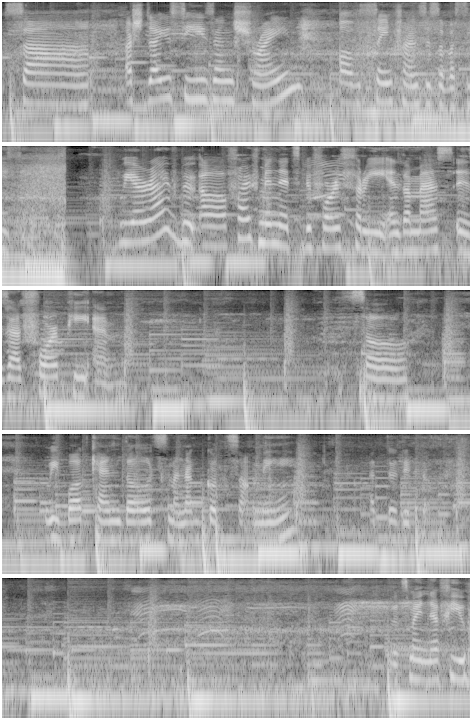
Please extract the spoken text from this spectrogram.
Sa Archdiocesan Shrine of St. Francis of Assisi. We arrived uh, five minutes before 3 and the mass is at 4 p.m. So, we bought candles, managkot sa mi. At dito. That's my nephew.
